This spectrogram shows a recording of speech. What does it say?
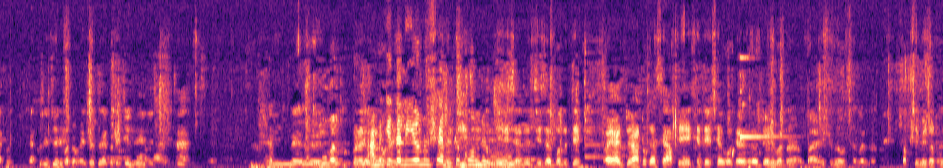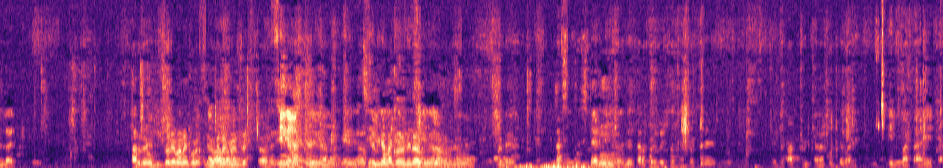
এখন এখনই জরিমানা হয়ে যেত এখনই জেল হয়ে যেত মোবাইল করে আমি কি তাহলে ইয়নু সাহেবকে ফোন দেবো? জি স্যার জি স্যার বলে যে একজন আটক আছে আপনি এখানে এসে ওকে জরিমানা বা এটা ব্যবস্থা করবেন সবচেয়ে বেটার হলো আর জরিমানা করে সিলগালা করে দে সিলগালা করে দিলে মানে Just standing হয়ে যায়। তারপরে বেশ করতে পারে। ইট বাটা এটা।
